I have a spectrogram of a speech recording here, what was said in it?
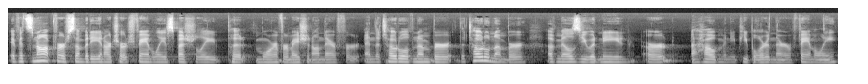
if it's not for somebody in our church family especially put more information on there for and the total of number the total number of meals you would need or how many people are in their family.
